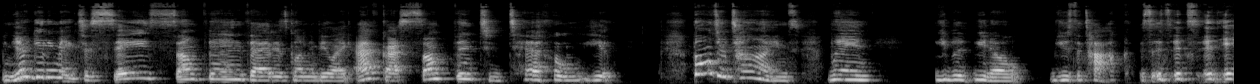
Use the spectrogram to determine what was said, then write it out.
when you're getting ready to say something that is going to be like, I've got something to tell you. Those are times when you would, you know, use the talk. It's, it's, it's, it, it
